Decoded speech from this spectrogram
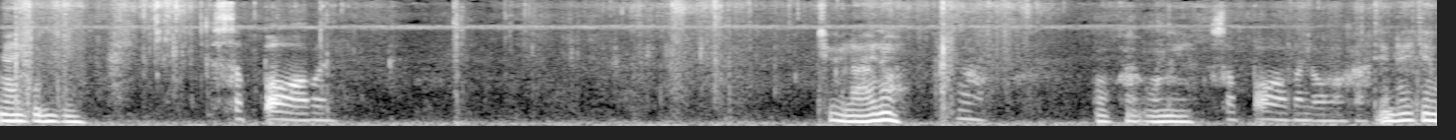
ไงคุณคุณสปอร์มันชื่อร้ายเนาะเนาะออกขากว่าไงสปอร์มันออกค่ะจะได้จัง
